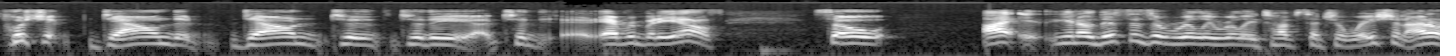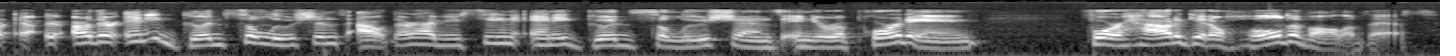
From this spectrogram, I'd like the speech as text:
push it down the down to to the to the, everybody else. So I you know this is a really really tough situation. I don't are there any good solutions out there? Have you seen any good solutions in your reporting for how to get a hold of all of this?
